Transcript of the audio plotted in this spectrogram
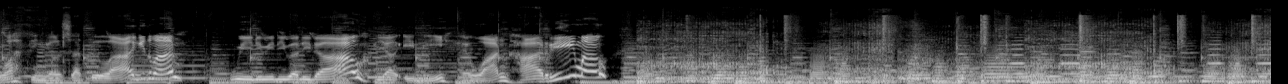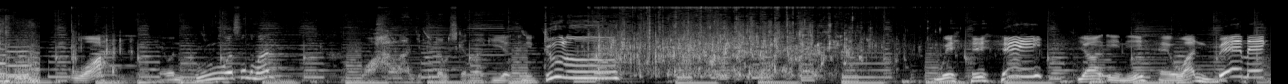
Wah, tinggal satu lagi, teman. Widih, widih, wadidaw. Yang ini hewan harimau. Wah, hewan buas teman. Wah, lanjut kita bersihkan lagi yang ini dulu. Wehehe, yang ini hewan bebek.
